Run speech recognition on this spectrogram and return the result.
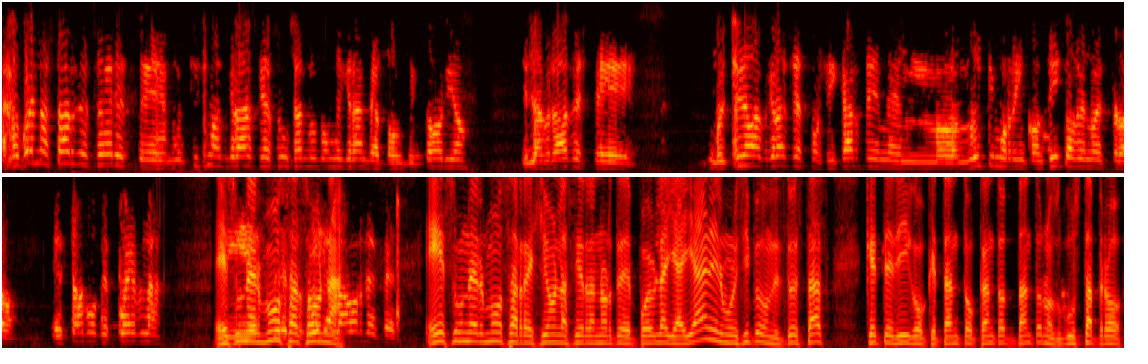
Buenas tardes, Fer. Este, muchísimas gracias. Un saludo muy grande a tu auditorio. Y la verdad, este, muchísimas gracias por fijarse en el, último rinconcito de nuestro estado de Puebla. Es una hermosa pues, zona. Es una hermosa región la Sierra Norte de Puebla y allá en el municipio donde tú estás, ¿qué te digo? Que tanto, tanto, tanto nos gusta, pero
